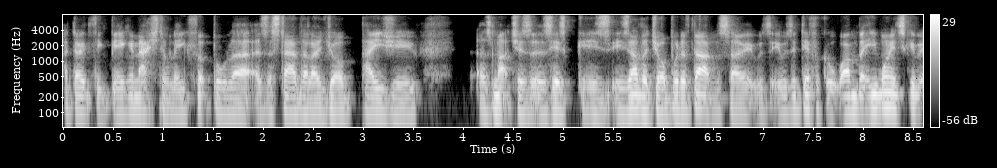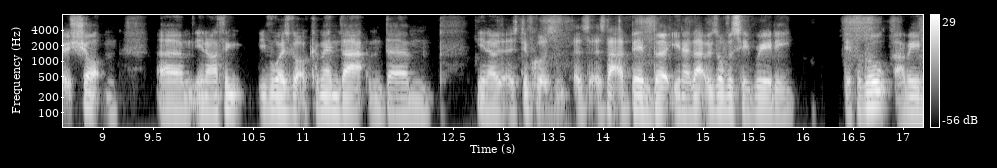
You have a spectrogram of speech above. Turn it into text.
I don't think being a National League footballer as a standalone job pays you as much as, as his, his his other job would have done. So it was it was a difficult one, but he wanted to give it a shot, and um, you know I think you've always got to commend that. And um, you know as difficult as, as, as, that had been, but you know that was obviously really difficult. I mean,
